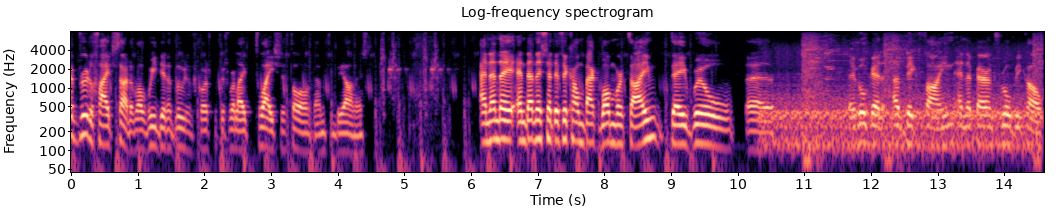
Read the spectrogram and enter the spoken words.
a brutal fight started. Well, we didn't lose, of course, because we're like twice as tall as them, to be honest. And then they and then they said if they come back one more time, they will uh, they will get a big fine, and their parents will be called,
